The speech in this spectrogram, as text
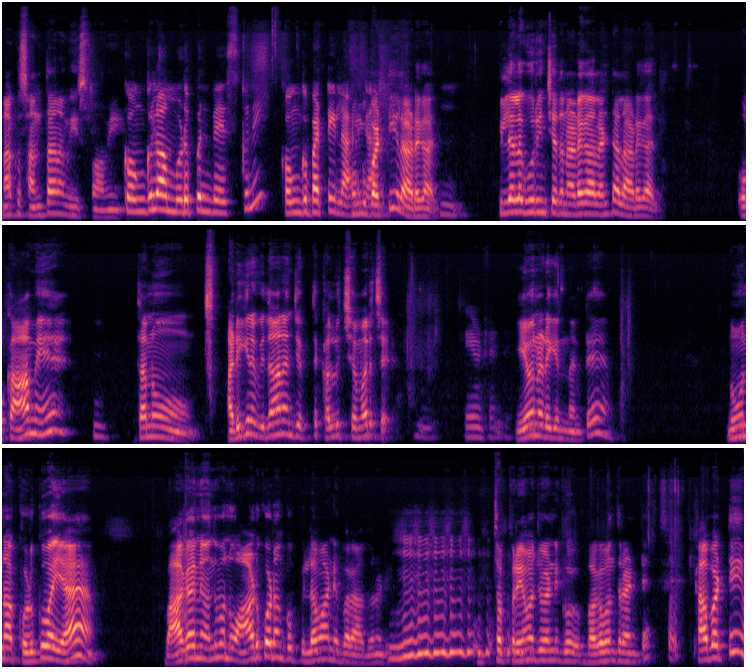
నాకు సంతానం ఈ స్వామి కొంగులో ఆ ముడుపుని వేసుకుని కొంగు బట్టి ఇలా కొంగు. పట్టి ఇలా అడగాలి పిల్లల గురించి ఏదైనా అడగాలంటే అలా అడగాలి. ఒక ఆమె. తను అడిగిన విధానం చెప్తే కళ్ళు చెమర్చే. ఏమని అడిగిందంటే నువ్వు నా కొడుకు అయ్యా బాగానే ఉంది నువ్వు ఆడుకోవడానికి ఒక పిల్లవాడిని ఇవ్వరాదు అని. ఇంత ప్రేమ చూడండి భగవంతుడు అంటే. కాబట్టి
